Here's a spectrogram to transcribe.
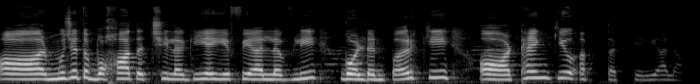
और मुझे तो बहुत अच्छी लगी है ये फेयर लवली गोल्डन पर की। और थैंक यू अब तक के लिए अल्लाह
